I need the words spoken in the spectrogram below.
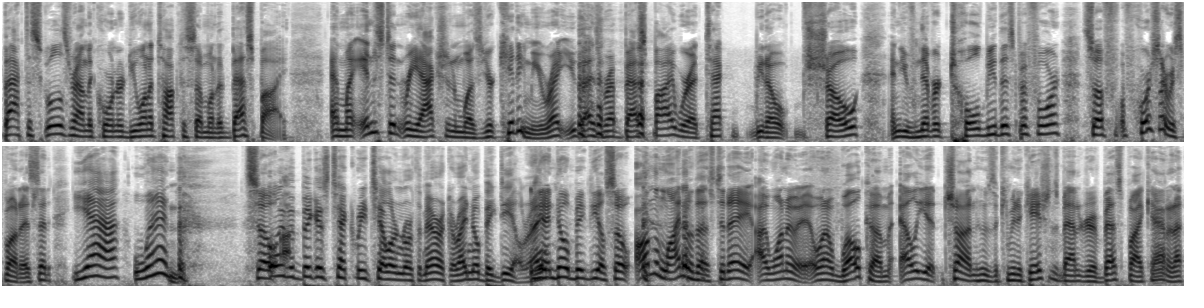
back to school is around the corner. Do you want to talk to someone at Best Buy?" And my instant reaction was, "You're kidding me, right? You guys are at Best Buy. We're a tech, you know, show, and you've never told me this before." So of, of course I responded. I said, "Yeah, when?" So only the biggest tech retailer in North America, right? No big deal, right? Yeah, no big deal. So on the line with us today, I want to I want to welcome Elliot Chun, who's the communications manager of Best Buy Canada.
